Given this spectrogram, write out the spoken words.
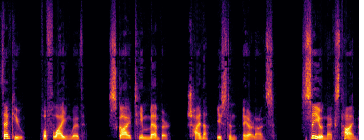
Thank you for flying with Sky Team member China Eastern Airlines. See you next time.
